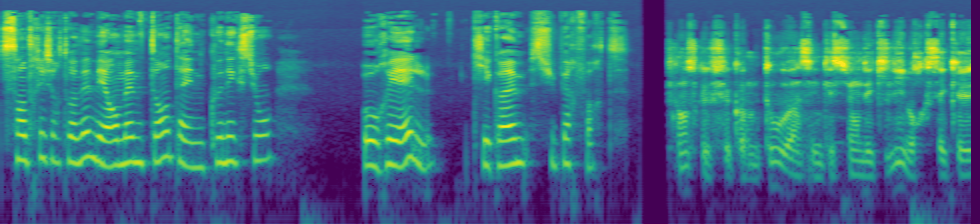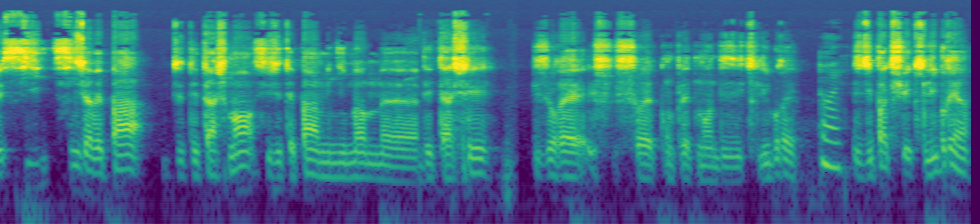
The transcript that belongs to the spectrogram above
centré sur toi-même et en même temps t'as une connexion au réel qui est quand même super forte. Je pense que c'est comme tout, hein, c'est une question d'équilibre. C'est que si si j'avais pas de détachement, si j'étais pas un minimum euh, détaché, j'aurais, je serais complètement déséquilibré. Ouais. Je dis pas que je suis équilibré, hein,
